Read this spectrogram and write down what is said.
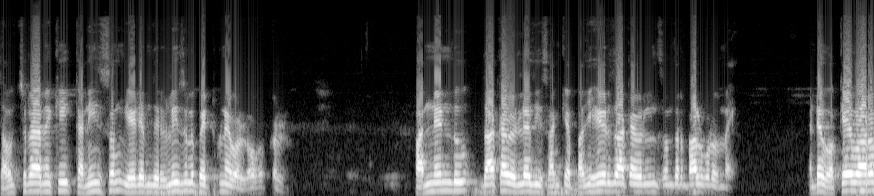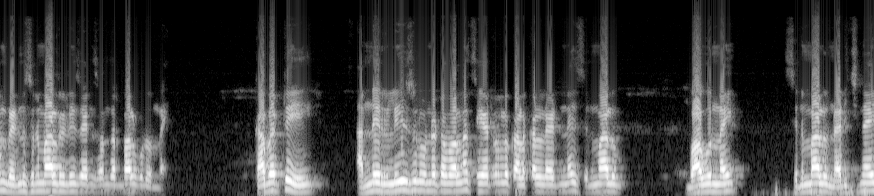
సంవత్సరానికి కనీసం ఏడెనిమిది రిలీజులు పెట్టుకునేవాళ్ళు ఒక్కొక్కళ్ళు. పన్నెండు దాకా వెళ్ళేది ఈ సంఖ్య. పదిహేడు దాకా వెళ్ళిన సందర్భాలు కూడా ఉన్నాయి. అంటే ఒకే వారం రెండు సినిమాలు రిలీజ్ అయిన సందర్భాలు కూడా ఉన్నాయి. కాబట్టి అన్ని రిలీజులు ఉండటం వలన థియేటర్లు కలకలలాడినాయి సినిమాలు బాగున్నాయి. సినిమాలు నడిచినాయి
